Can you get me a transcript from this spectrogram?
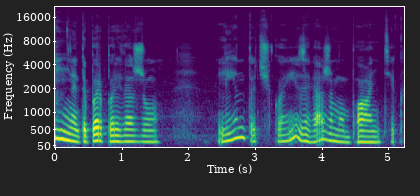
Тепер перев'яжу ленточку і зав'яжемо бантик.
